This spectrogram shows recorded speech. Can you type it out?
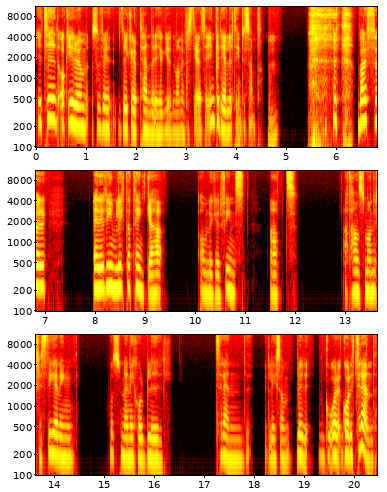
i tid och i rum så dyker det upp trender i hur Gud manifesterar sig. inte det lite intressant? Mm. Varför är det rimligt att tänka, om nu Gud finns, att, att hans manifestering hos människor blir trend, liksom blir, går, går i trend?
